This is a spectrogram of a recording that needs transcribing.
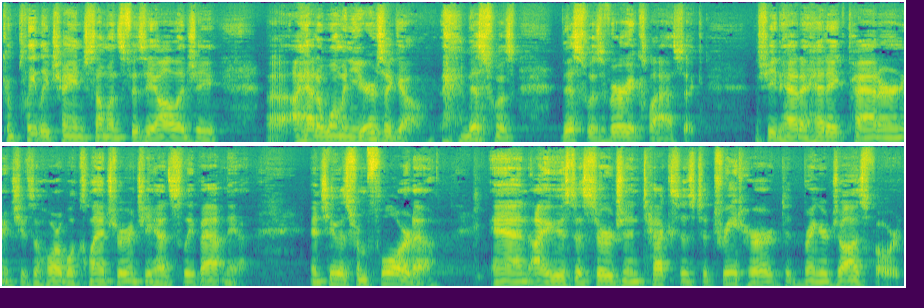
completely change someone's physiology. Uh, I had a woman years ago, and this was this was very classic. She'd had a headache pattern, and she was a horrible clencher, and she had sleep apnea. And she was from Florida, and I used a surgeon in Texas to treat her to bring her jaws forward.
